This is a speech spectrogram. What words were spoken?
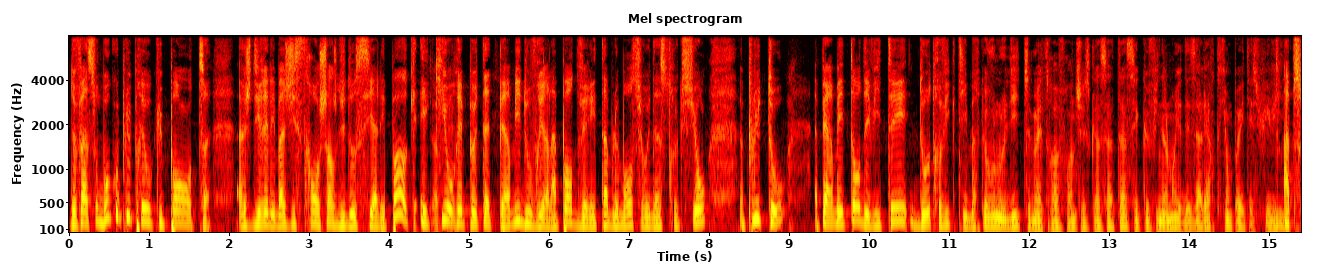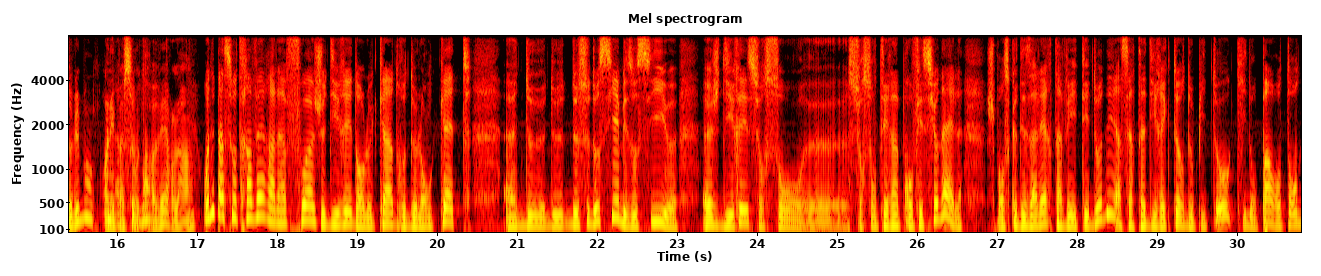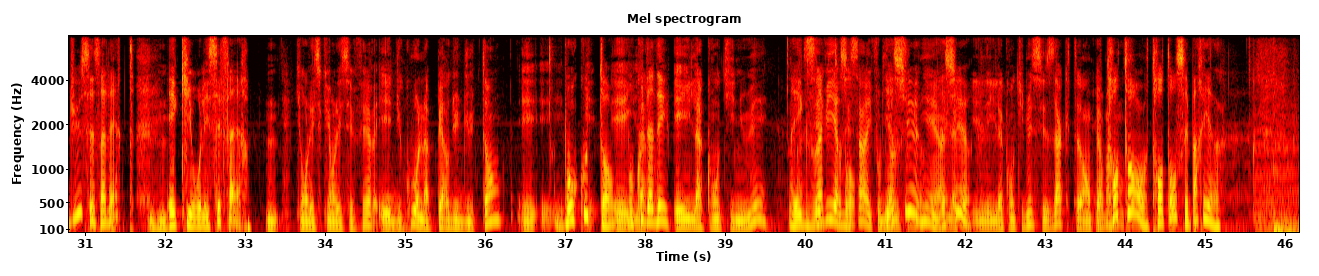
de façon beaucoup plus préoccupante, euh, je dirais, les magistrats en charge du dossier à l'époque, et qui aurait peut-être permis d'ouvrir la porte véritablement sur une instruction plus tôt permettant d'éviter d'autres victimes. Ce que vous nous dites, maître Francesca Sata, c'est que finalement, il y a des alertes qui n'ont pas été suivies. Absolument. On est passé au travers, là. Hein. On est passé au travers à la fois, je dirais, dans le cadre de l'enquête euh, de, de, de, ce dossier, mais aussi, euh, euh, je dirais, sur son, sur son terrain professionnel. Je pense que des alertes avaient été données à certains directeurs d'hôpitaux qui n'ont pas entendu ces alertes mhm. et qui ont laissé faire. Hmm. Qui, ont laissé, qui ont laissé faire. Et du coup, on a perdu du temps. Et, beaucoup de temps, beaucoup d'années. Et il a continué Exactement. C'est ça, il faut bien, le souligner. Hein. Il, a, continué ses actes en permanence. 30 ans, 30 ans, c'est pas rien.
